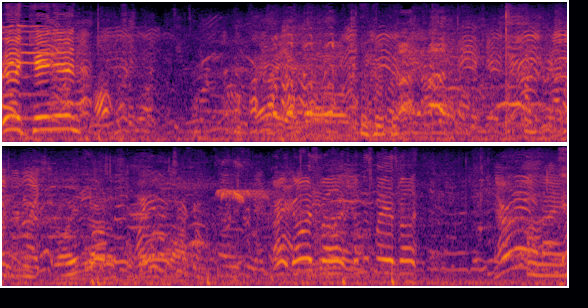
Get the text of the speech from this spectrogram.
Good, Kaden. All right, go ahead, spell it. Come this way, spell it. Oh, nice.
